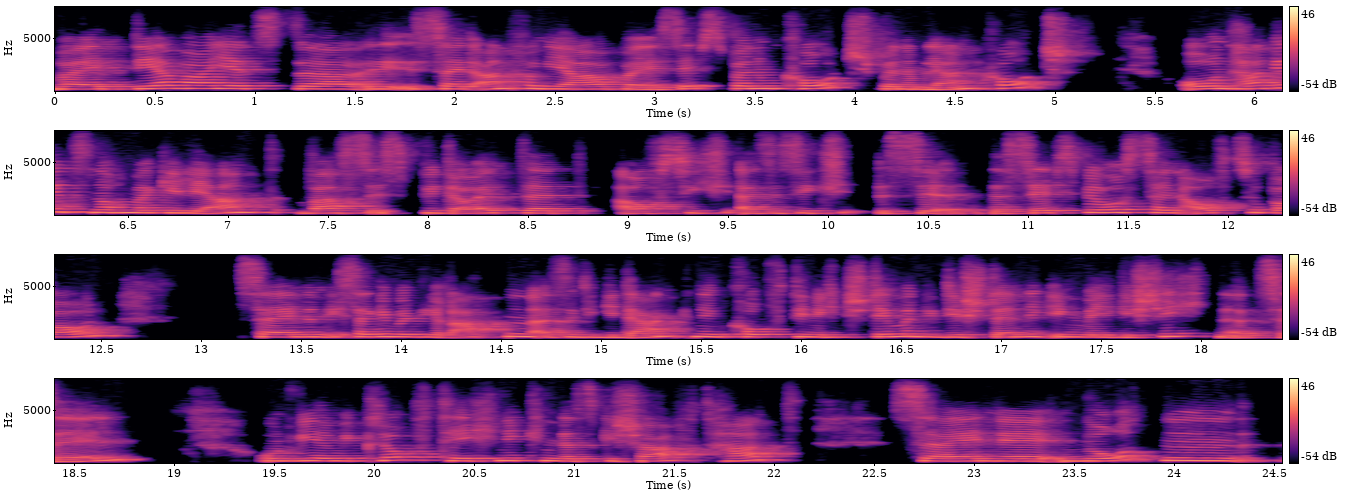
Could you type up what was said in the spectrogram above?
weil der war jetzt äh, seit Anfang Jahr bei, selbst bei einem Coach, bei einem Lerncoach und hat jetzt nochmal gelernt, was es bedeutet, auf sich, also sich das Selbstbewusstsein aufzubauen. Seinen, ich sage immer die Ratten, also die Gedanken im Kopf, die nicht stimmen, die dir ständig irgendwelche Geschichten erzählen. Und wie er mit Klopftechniken das geschafft hat, seine Noten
